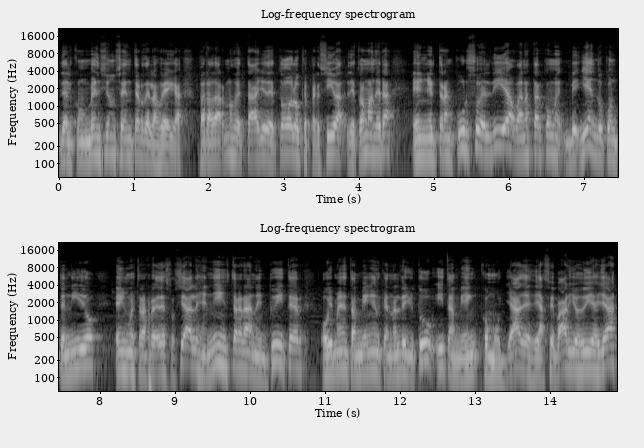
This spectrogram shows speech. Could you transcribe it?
del Convention Center de Las Vegas, para darnos detalles de todo lo que perciba. De todas maneras, en el transcurso del día van a estar viendo contenido en nuestras redes sociales, en Instagram, en Twitter, obviamente también en el canal de YouTube y también, como ya desde hace varios días ya,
